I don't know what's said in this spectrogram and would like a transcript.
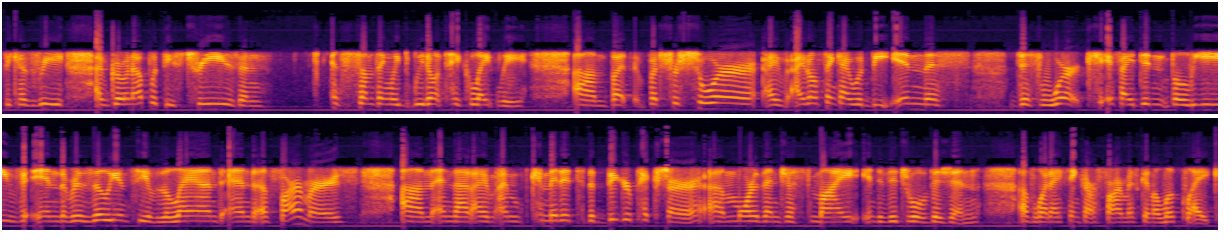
because we I've grown up with these trees and it's something we we don't take lightly. Um, but but for sure, I I don't think I would be in this this work if I didn't believe in the resiliency of the land and of farmers, um, and that I'm, I'm committed to the bigger picture um, more than just my individual vision of what I think our farm is going to look like.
